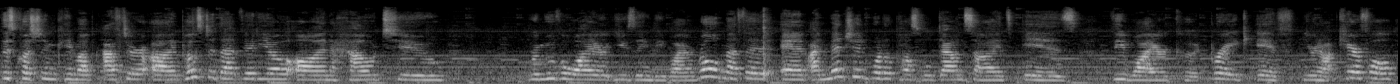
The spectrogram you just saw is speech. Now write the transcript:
This question came up after I posted that video on how to remove a wire using the wire roll method and I mentioned one of the possible downsides is the wire could break if you're not careful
